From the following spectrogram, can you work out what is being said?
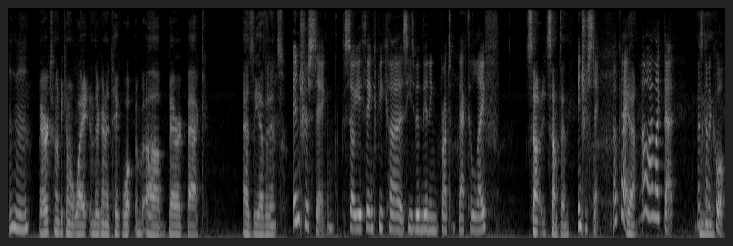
Mm-hmm. Beric's gonna become a white, and they're gonna take what uh, Beric back as the evidence. Interesting. So you think because he's been being brought to, back to life? So, something. Interesting. Okay. Yeah. Oh, I like that. That's kind of mm-hmm. cool.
